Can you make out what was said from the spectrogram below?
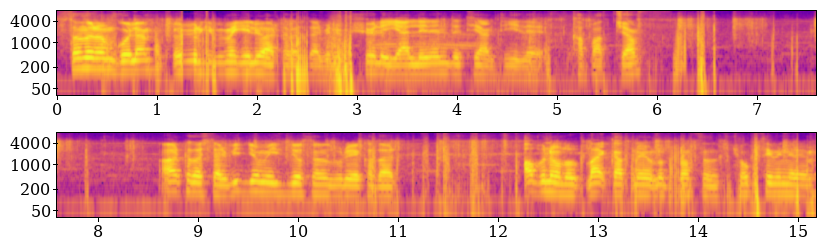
Sanırım golem ölür gibime geliyor arkadaşlar benim. Şöyle yerlerini de TNT ile kapatacağım. Arkadaşlar videomu izliyorsanız buraya kadar abone olup like atmayı unutmazsanız çok sevinirim.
